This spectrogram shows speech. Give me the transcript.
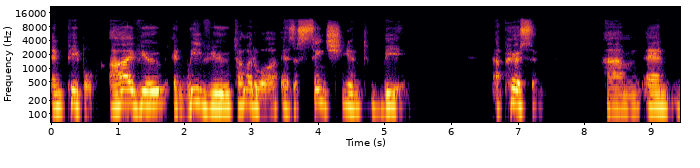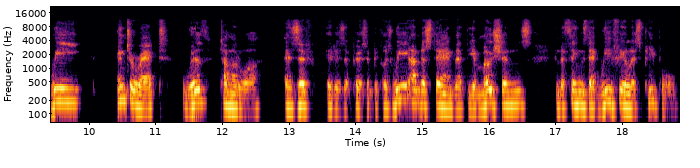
and people. I view and we view Tangaroa as a sentient being, a person. Um, and we interact with Tangaroa as if it is a person because we understand that the emotions and the things that we feel as people,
